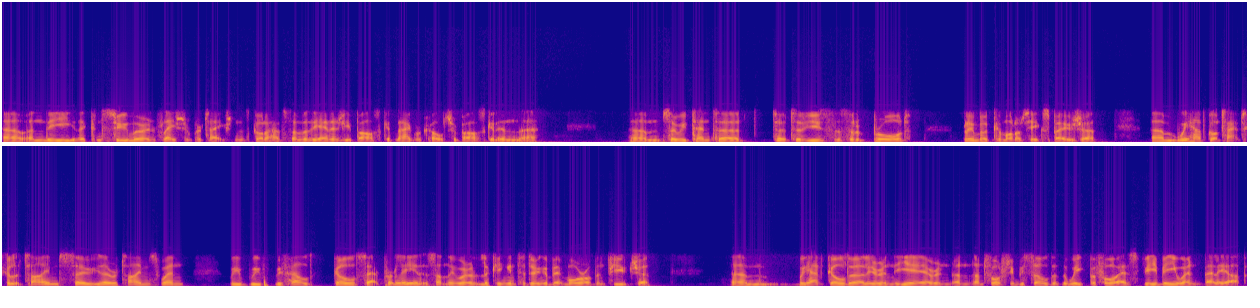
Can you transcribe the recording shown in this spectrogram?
Uh, and the, the consumer inflation protection has got to have some of the energy basket and agriculture basket in there. Um, so we tend to, to, to use the sort of broad Bloomberg commodity exposure. Um, we have got tactical at times, so there are times when we, we've, we've held gold separately, and it's something we're looking into doing a bit more of in future. Um, we had gold earlier in the year, and, and, unfortunately, we sold it the week before SVB went belly up.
